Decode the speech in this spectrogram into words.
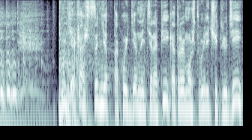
Мне кажется, нет такой генной терапии, которая может вылечить людей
